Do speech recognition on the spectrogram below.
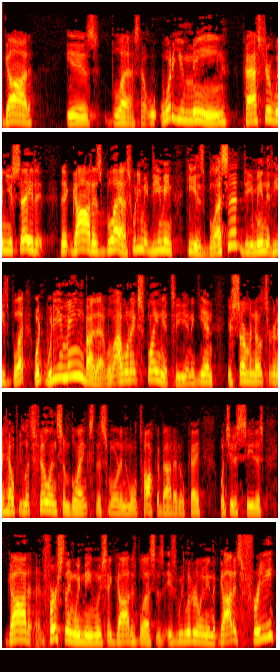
God is blessed. Now, what do you mean, Pastor, when you say that, that God is blessed. What do you mean? Do you mean He is blessed? Do you mean that He's blessed? What, what do you mean by that? Well, I want to explain it to you. And again, your sermon notes are going to help you. Let's fill in some blanks this morning and we'll talk about it, okay? I want you to see this. God, the first thing we mean when we say God is blessed is, is we literally mean that God is free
